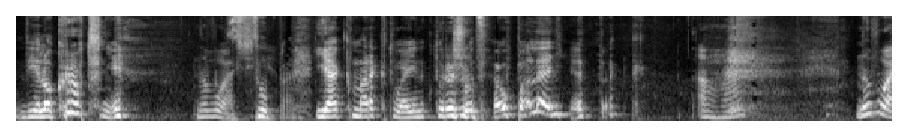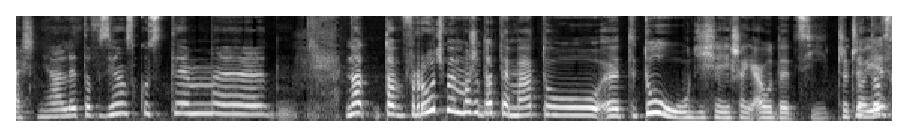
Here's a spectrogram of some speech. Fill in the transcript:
wielokrotnie. No właśnie. Super. Jak Mark Twain, który rzucał palenie. Tak. Aha. No właśnie, ale to w związku z tym e, No to wróćmy może do tematu e, tytułu dzisiejszej audycji. Czy, Czy to, to jest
